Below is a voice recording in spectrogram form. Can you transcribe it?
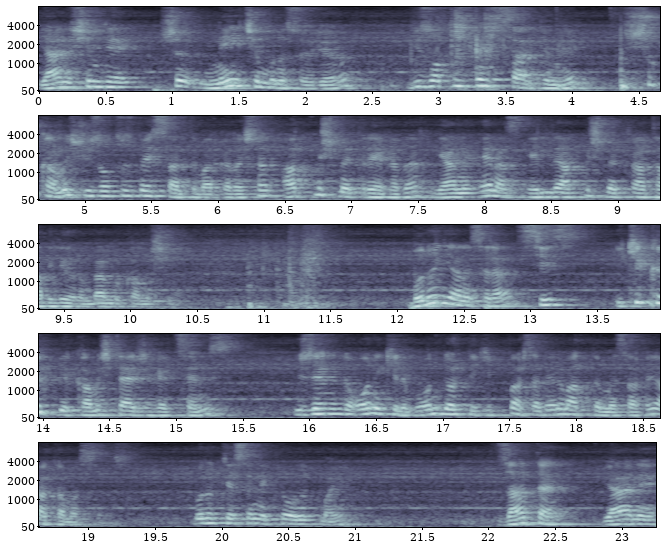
Yani şimdi şu ne için bunu söylüyorum? 135 santimlik şu kamış 135 santim arkadaşlar 60 metreye kadar yani en az 50-60 metre atabiliyorum ben bu kamışla. Bunun yanı sıra siz 2.40 bir kamış tercih etseniz üzerinde 12'lik 14'lik ip varsa benim attığım mesafeyi atamazsınız. Bunu kesinlikle unutmayın. Zaten yani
